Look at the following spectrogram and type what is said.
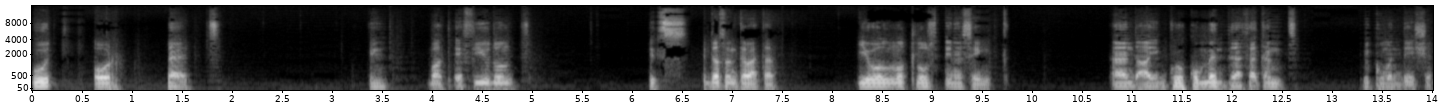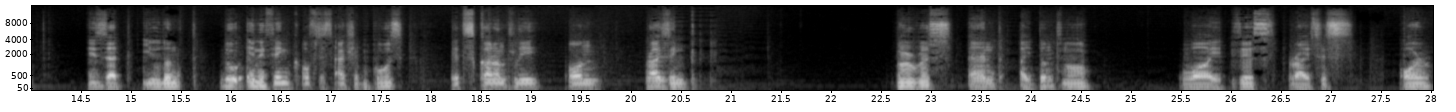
good or bad. Okay. But if you don't it's it doesn't matter you will not lose anything. And i recommend the second recommendation is that you don't do anything of this action because it's currently on rising purpose and i don't know why this rises or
